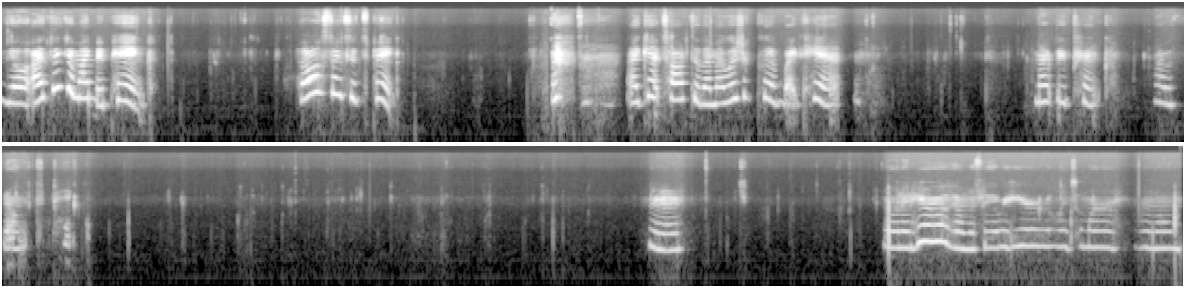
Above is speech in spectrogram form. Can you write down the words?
yo, I think it might be pink. Who else thinks it's pink? I can't talk to them. I wish I could, but I can't. Might be pink. I a feeling it's pink. Hmm. No one in here. So I must be over here, like somewhere. I don't know.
